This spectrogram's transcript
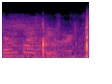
Seven.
